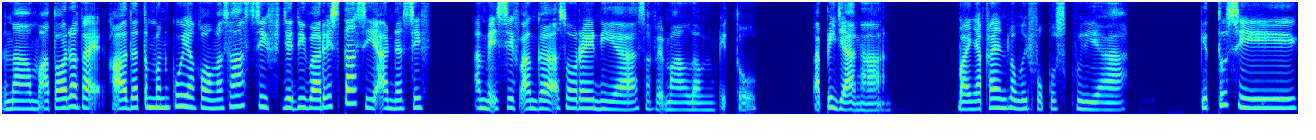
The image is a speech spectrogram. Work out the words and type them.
6 atau ada kayak ada temanku yang kalau nggak salah shift jadi barista sih ada shift ambil shift agak sore dia sampai malam gitu tapi jangan banyak kan yang lebih fokus kuliah gitu sih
